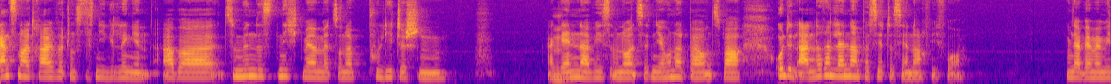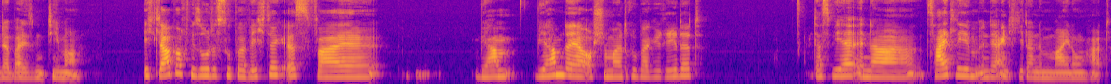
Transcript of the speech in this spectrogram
ganz neutral wird uns das nie gelingen, aber zumindest nicht mehr mit so einer politischen Agenda, mhm. wie es im 19. Jahrhundert bei uns war. Und in anderen Ländern passiert das ja nach wie vor. Und da wären wir wieder bei diesem Thema. Ich glaube auch, wieso das super wichtig ist, weil wir haben, wir haben da ja auch schon mal drüber geredet, dass wir in einer Zeit leben, in der eigentlich jeder eine Meinung hat.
